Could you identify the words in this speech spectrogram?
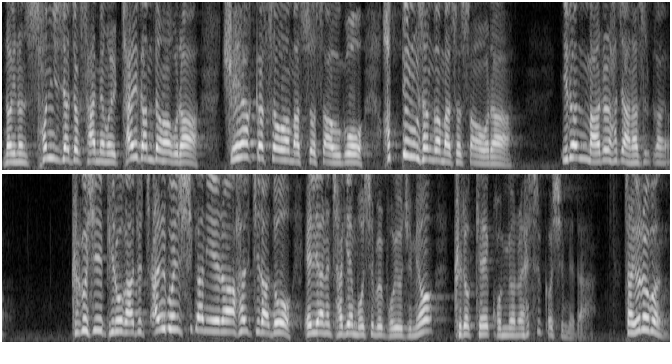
너희는 선지자적 사명을 잘 감당하거라 죄악과 싸워 맞서 싸우고 헛된 우상과 맞서 싸워라 이런 말을 하지 않았을까요? 그것이 비록 아주 짧은 시간이라 할지라도 엘리야는 자기의 모습을 보여주며 그렇게 권면을 했을 것입니다. 자, 여러분.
